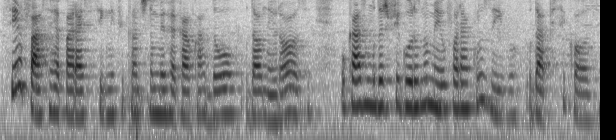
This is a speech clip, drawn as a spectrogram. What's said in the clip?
Se é fácil reparar esses significantes no meu recalcador, o da neurose, o caso muda de figura no meu foraclusivo, o da psicose.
